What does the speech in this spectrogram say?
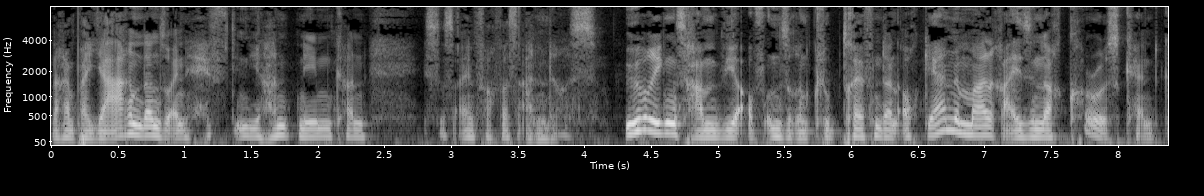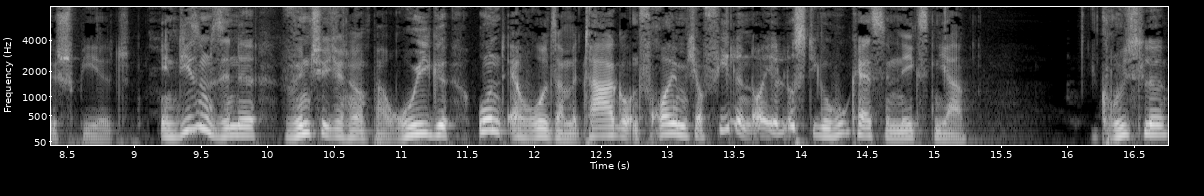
nach ein paar Jahren dann so ein Heft in die Hand nehmen kann, ist das einfach was anderes. Übrigens haben wir auf unseren Clubtreffen dann auch gerne mal Reise nach Coruscant gespielt. In diesem Sinne wünsche ich euch noch ein paar ruhige und erholsame Tage und freue mich auf viele neue lustige Hookers im nächsten Jahr. Grüßle,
